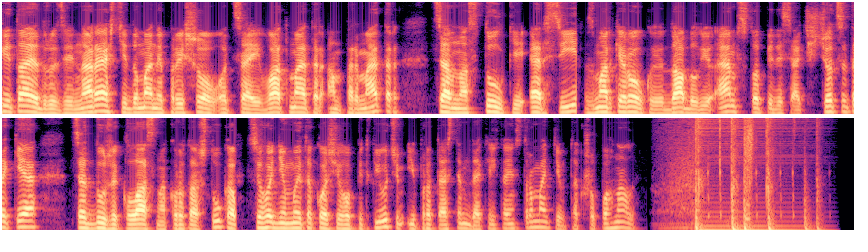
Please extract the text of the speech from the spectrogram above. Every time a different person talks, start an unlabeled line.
Вітаю, друзі! Нарешті до мене прийшов оцей ватметр амперметр. Це в нас тулки RC з маркировкою WM150. Що це таке? Це дуже класна, крута штука. Сьогодні ми також його підключимо і протестимо декілька інструментів. Так що погнали.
